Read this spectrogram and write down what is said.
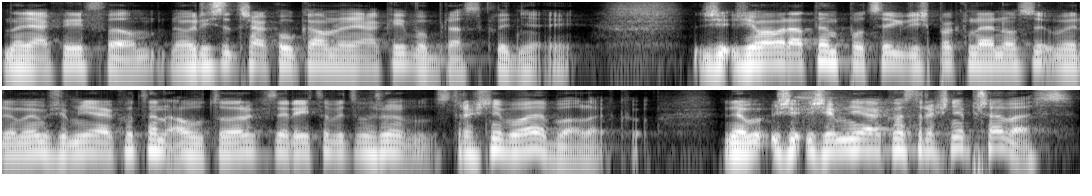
na nějaký film, no když se třeba koukám na nějaký obraz klidně i, že, že mám rád ten pocit, když pak najednou si uvědomím, že mě jako ten autor, který to vytvořil, strašně vojebal, jako. Nebo že, že mě jako strašně převez.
